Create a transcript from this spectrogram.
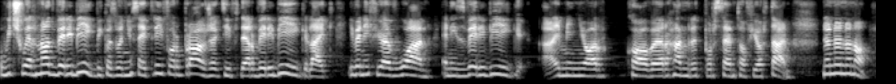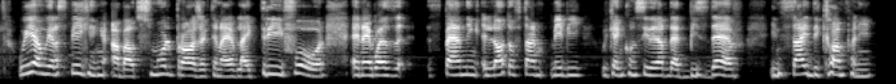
which were not very big because when you say three four projects if they're very big like even if you have one and it's very big i mean you're cover 100% of your time no no no no we are we are speaking about small project and i have like three four and i was spending a lot of time maybe we can consider that biz dev inside the company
